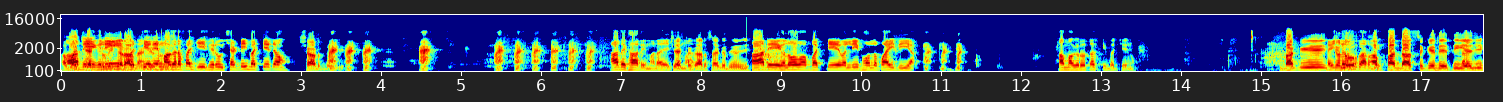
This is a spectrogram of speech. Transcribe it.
ਆ ਦੇਖ ਲਈ ਬੱਚੇ ਦੇ। ਮਗਰ ਭੱਜੀ ਫਿਰੂ ਛੱਡੀ ਬੱਚੇ ਤੋਂ। ਛੱਡ ਦਿਓ ਜੀ। ਆ ਦਿਖਾ ਦੇ ਮਾੜਾ ਜਿਹਾ ਚੈੱਕ ਕਰ ਸਕਦੇ ਹੋ ਜੀ। ਆ ਦੇਖ ਲਓ ਬੱਚੇ ਵੱਲੀ ਫੁੱਲ ਭਾਈ ਦੀ ਆ। ਆ ਮਗਰੋਂ ਧੱਕੀ ਬੱਚੇ ਨੂੰ। ਬਾਕੀ ਚਲੋ ਦੇ। ਆਪਾਂ ਦੱਸ ਕੇ ਦੇਤੀ ਹੈ ਜੀ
